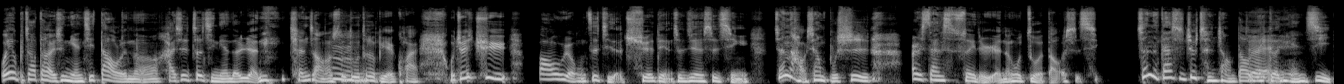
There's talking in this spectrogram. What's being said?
我也不知道到底是年纪到了呢，还是这几年的人成长的速度特别快。嗯，我觉得去包容自己的缺点这件事情，真的好像不是二三十岁的人能够做到的事情。真的，但是就成长到那个年纪，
